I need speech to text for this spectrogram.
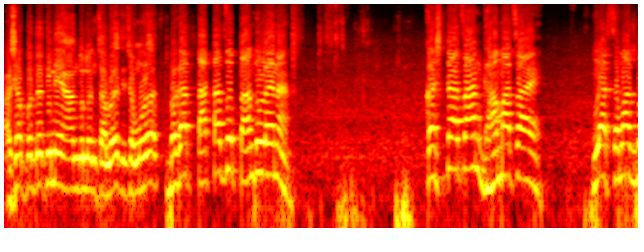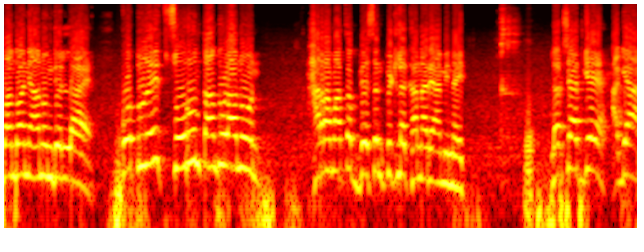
अशा पद्धतीने हे आंदोलन चालू आहे. त्याच्यामुळं बघा ताटा जो तांदूळ आहे ना कष्टाचा आणि घामाचा आहे. या समाज बांधवांनी आणून दिलेला आहे. कोठूनही चोरून तांदूळ आणून हरामाचं बेसन पिठलं खाणारे आम्ही नाहीत. लक्षात घे हाग्या.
